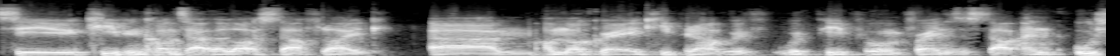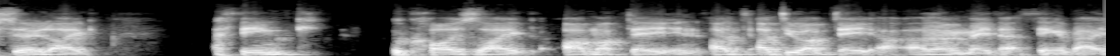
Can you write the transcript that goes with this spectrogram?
to keep in contact with a lot of stuff. Like um, I'm not great at keeping up with with people and friends and stuff. And also, like, I think because like I'm updating, I, I do update. I know I made that thing about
